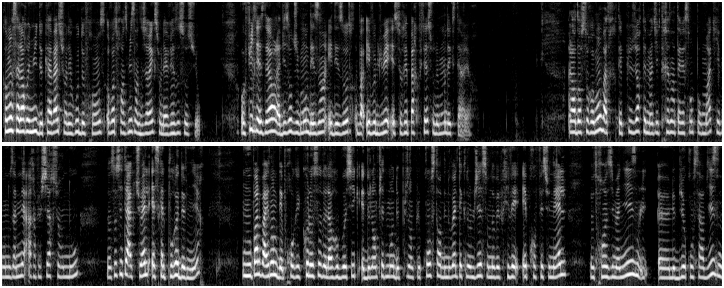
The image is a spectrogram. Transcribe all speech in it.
Commence alors une nuit de cavale sur les routes de France, retransmise en direct sur les réseaux sociaux. Au fil des heures, la vision du monde des uns et des autres va évoluer et se répercuter sur le monde extérieur. Alors dans ce roman, on va traiter plusieurs thématiques très intéressantes pour moi qui vont nous amener à réfléchir sur nous, notre société actuelle et ce qu'elle pourrait devenir. On nous parle par exemple des progrès colossaux de la robotique et de l'empiètement de plus en plus constant des nouvelles technologies sur nos vies privées et professionnelles, le transhumanisme, euh, le bioconservisme,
